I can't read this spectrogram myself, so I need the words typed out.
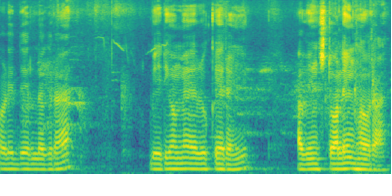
थोड़ी देर लग रहा है। वीडियो में रुके रहिए। अब इंस्टॉलिंग हो रहा है।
